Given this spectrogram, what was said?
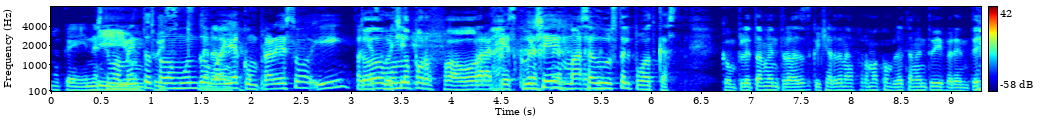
Ok, en este momento todo el mundo vaya a comprar eso y... todo el mundo, por favor. Para que escuche más a gusto el podcast. completamente, lo vas a escuchar de una forma completamente diferente.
